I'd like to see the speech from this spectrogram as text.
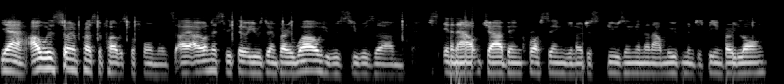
yeah, I was so impressed with Herbert's performance. I, I honestly thought he was doing very well. He was he was um, just in and out, jabbing, crossing, you know, just using in and out movement, just being very long.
